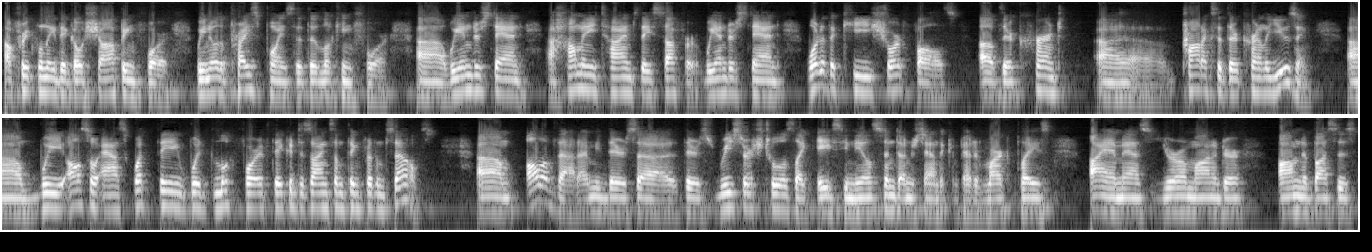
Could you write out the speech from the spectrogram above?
how frequently they go shopping for it. We know the price points that they're looking for. Uh, we understand uh, how many times they suffer. We understand what are the key shortfalls of their current uh, products that they're currently using. Um, we also ask what they would look for if they could design something for themselves. Um, all of that. I mean, there's uh, there's research tools like AC Nielsen to understand the competitive marketplace, IMS, Euromonitor, omnibuses.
